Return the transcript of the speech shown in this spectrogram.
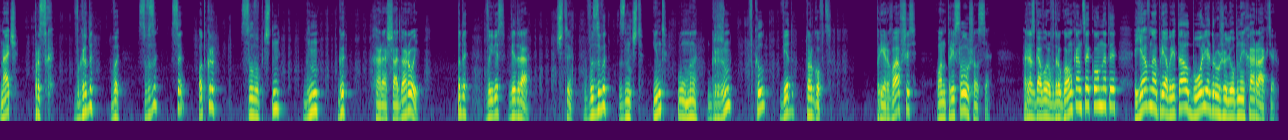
нач, прск, вгрд, в, свз, с, откр, слвпчтн, гн, г. Хороша горой. Пд, вывес ведра. Чт, вызв, значит, инт, умн, гржн, вкл, вед, торговц. Прервавшись, Он прислушался. Разговор в другом конце комнаты явно приобретал более дружелюбный характер.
